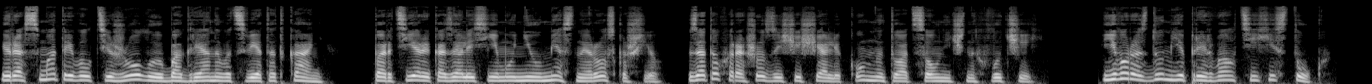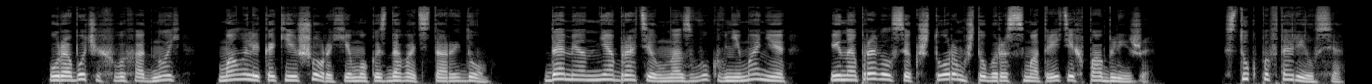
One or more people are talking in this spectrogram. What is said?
и рассматривал тяжелую багряного цвета ткань, Портьеры казались ему неуместной роскошью, зато хорошо защищали комнату от солнечных лучей. Его раздумье прервал тихий стук. У рабочих выходной мало ли какие шорохи мог издавать старый дом. Дамиан не обратил на звук внимания и направился к шторам, чтобы рассмотреть их поближе. Стук повторился.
